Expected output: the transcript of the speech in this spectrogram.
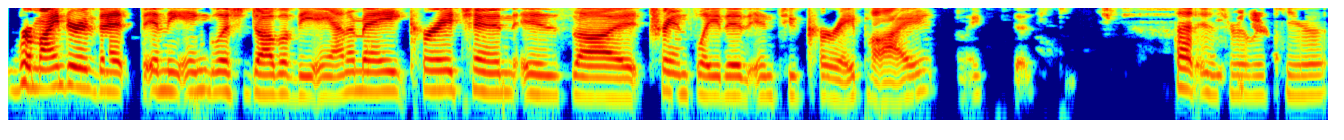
Reminder that in the English dub of the anime, Kurechin is uh translated into Kure Pie. That's cute. That is really cute.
